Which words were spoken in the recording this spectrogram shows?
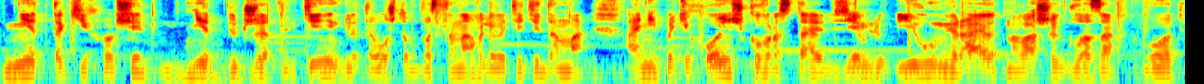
нет таких. Вообще нет бюджетных денег для того, чтобы восстанавливать эти дома. Они потихонечку врастают в землю и умирают на ваших глазах. Вот.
